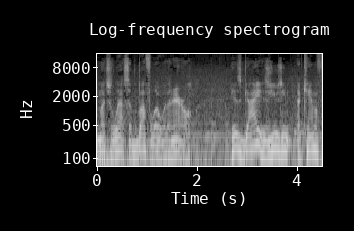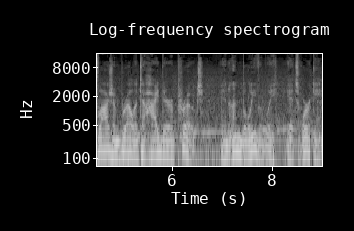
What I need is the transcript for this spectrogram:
much less a buffalo with an arrow. His guide is using a camouflage umbrella to hide their approach, and unbelievably, it's working.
